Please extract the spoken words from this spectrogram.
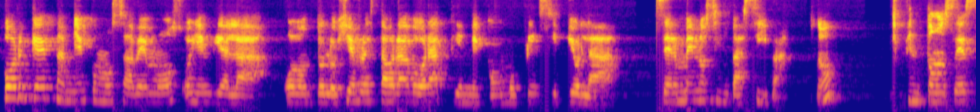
porque también, como sabemos, hoy en día la odontología restauradora tiene como principio la ser menos invasiva, ¿no? Entonces,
